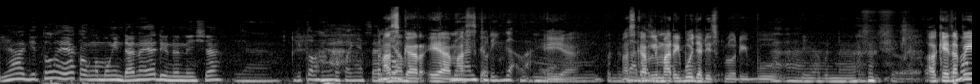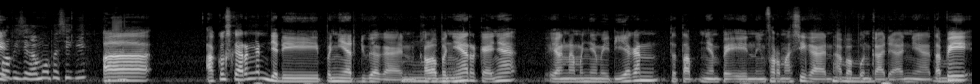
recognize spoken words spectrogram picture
ya gitulah ya kalau ngomongin dana ya di Indonesia. Ya, gitulah pokoknya. Masker, iya dengan masker. curiga lah. ya. Iya. Hmm, bener. Masker 5000 jadi 10000. Ah, ah. Iya benar. Oke, tapi Emang profesi kamu apa sih Ki? eh aku sekarang kan jadi penyiar juga kan. Hmm. Kalau penyiar kayaknya yang namanya media kan tetap nyampein informasi kan Hmm. apa pun keadaannya. Tapi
